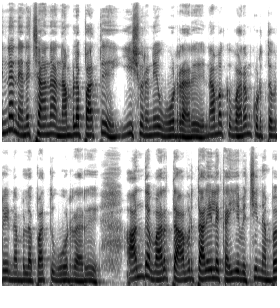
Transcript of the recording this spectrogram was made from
என்ன நினச்சானா நம்மளை பார்த்து ஈஸ்வரனே ஓடுறாரு. நமக்கு வரம் கொடுத்தவரே நம்மளை பார்த்து ஓடுறாரு. அந்த வரத்தை அவர் தலையில் கையை வச்சு நம்ம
